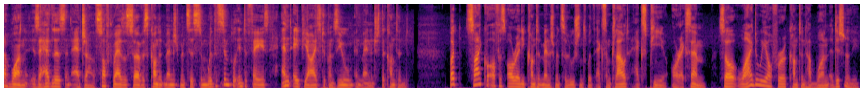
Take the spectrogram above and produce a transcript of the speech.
Hub One is a headless and agile software as a service content management system with a simple interface and APIs to consume and manage the content. But Sitecore offers already content management solutions with XM Cloud, XP or XM. So why do we offer Content Hub One additionally?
